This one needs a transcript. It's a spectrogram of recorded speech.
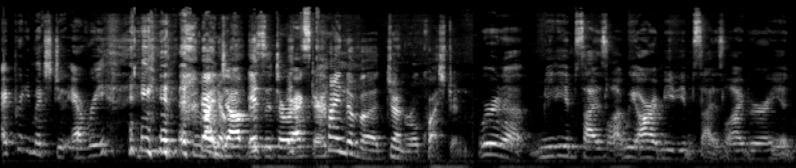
I pretty much do everything in my job it's, as a director. It's kind of a general question. We're in a medium-sized li- we are a medium-sized library and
